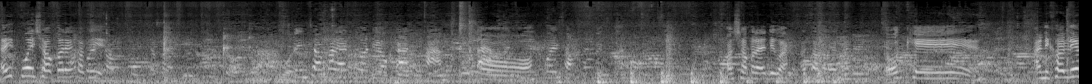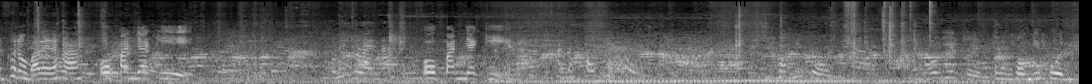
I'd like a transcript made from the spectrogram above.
เอ้ยกล้วยช็อกก็ได้ค่ะพี่เป็นช็อกโกแลตตัวเดียวกันค่ะอ๋อกล้วยช็อกเป็น เอาช็อกโกแลตดีกว่าช็อกโกแลตนะโอเค อันนี้เขาเรียกขนมอะไรนะคะ โอปันยากิเขาเรียกอะไรนะ โอปันยากิค่ะขนมครกญี่ปุ่นครกญี่ปุ่นมันครกญี่ปุ่นขนมครกญี่ปุ่นใ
